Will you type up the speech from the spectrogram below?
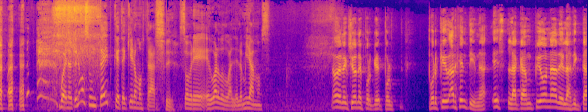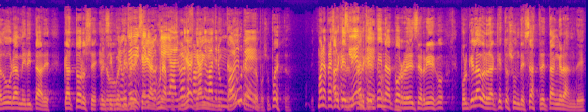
bueno, tenemos un tape que te quiero mostrar sobre Eduardo Dualde. Lo miramos. No de elecciones porque, porque Argentina es la campeona de las dictaduras militares 14 en 53. ¿Pero usted dice que, Alberto Fernández va a tener un golpe? por supuesto. Bueno, pero es el presidente. Argentina corre ese riesgo porque la verdad que esto es un desastre tan grande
